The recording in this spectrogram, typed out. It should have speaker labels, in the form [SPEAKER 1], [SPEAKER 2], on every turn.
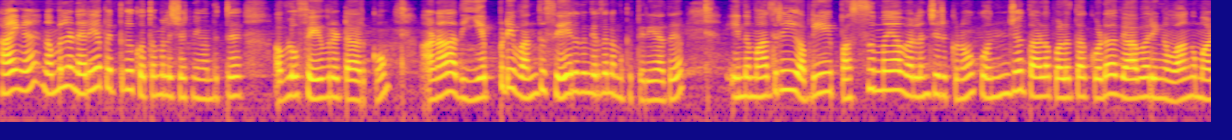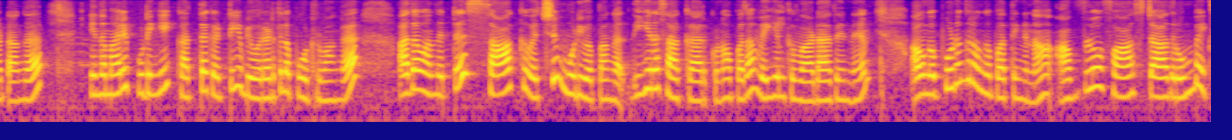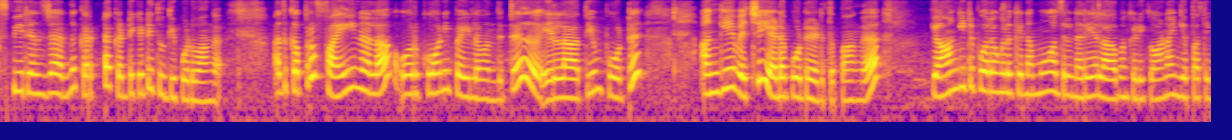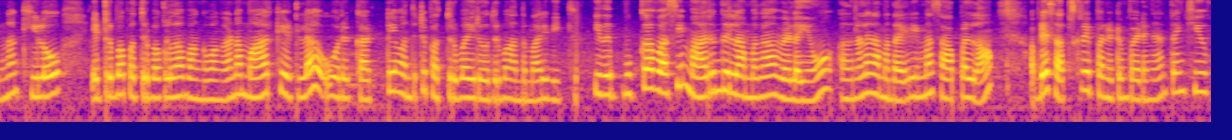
[SPEAKER 1] ஹாய்ங்க. நம்மள நிறைய பேர்த்துக்கு கொத்தமல்லி சட்னி வந்துட்டு அவ்வளோ ஃபேவரட்டாக இருக்கும். ஆனால் அது எப்படி வந்து சேருதுங்கிறது நமக்கு தெரியாது. இந்த மாதிரி அப்படியே பசுமையாக விளைஞ்சிருக்கணும். கொஞ்சம் தலை பழுத்தா கூட வியாபாரிங்க வாங்க மாட்டாங்க. இந்த மாதிரி பிடுங்கி கத்தை கட்டி இப்படி ஒரு இடத்துல போட்டுருவாங்க. அதை வந்துட்டு சாக்கு வச்சு மூடி வைப்பாங்க. ஈர சாக்காக இருக்கணும். அப்போ தான் வெயிலுக்கு வாடாதுன்னு. அவங்க பிடுங்குறவங்க பார்த்திங்கன்னா அவ்வளோ ஃபாஸ்ட்டாக அது ரொம்ப எக்ஸ்பீரியன்ஸ்டாக இருந்து கரெக்டாக கட்டி கட்டி தூக்கி போடுவாங்க. அதுக்கப்புறம் ஃபைனலாக ஒரு கோணி பையில் வந்துட்டு எல்லாத்தையும் போட்டு அங்கேயே வச்சு எடை போட்டு எடுத்துப்பாங்க. வாங்கிட்டு போகிறவங்களுக்கு என்னமோ அதில் நிறைய லாபம் கிடைக்கும். ஆனால் இங்கே பார்த்தீங்கன்னா கிலோ எட்டு ரூபா பத்து ரூபாக்குள்ள தான் வாங்குவாங்க. ஆனால் மார்க்கெட்டில் ஒரு கட்டே வந்துட்டு பத்து ரூபா இருபது ரூபா அந்த மாதிரி விற்கும் இது முக்கால்வாசி மருந்து இல்லாமல் தான் விளையும். அதனால் நம்ம தைரியமாக சாப்பிட்லாம். அப்படியே சப்ஸ்கிரைப் பண்ணிட்டும் போயிடுங்க. தேங்க்யூ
